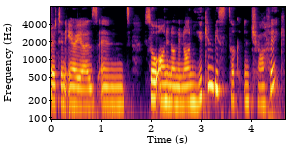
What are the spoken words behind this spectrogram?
certain areas and so on and on and on, you can be stuck in traffic,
